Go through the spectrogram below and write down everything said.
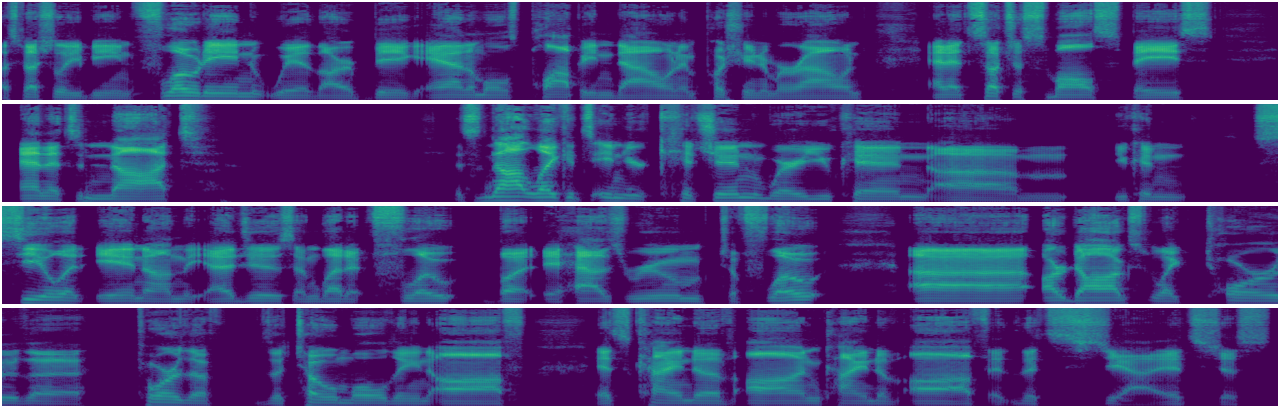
especially being floating with our big animals plopping down and pushing them around. And it's such a small space, and it's not. It's not like it's in your kitchen where you can um, you can seal it in on the edges and let it float, but it has room to float. Uh, our dogs like tore the tore the the toe molding off. It's kind of on, kind of off. It, it's yeah, it's just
